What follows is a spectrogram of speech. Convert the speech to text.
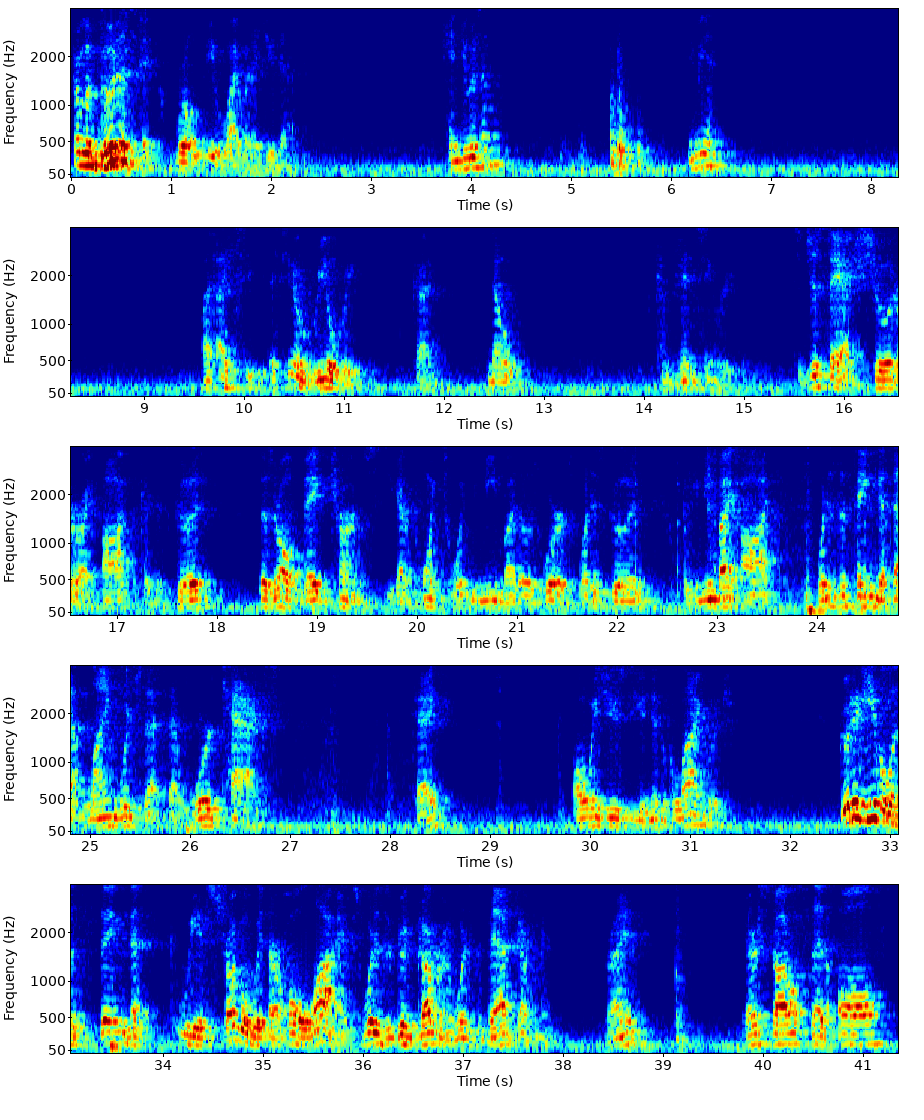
From a Buddhistic worldview, why would I do that? Hinduism? Me. I, I see I see no real reason, okay? No convincing reason. To just say I should or I ought because it's good, those are all vague terms. You got to point to what you mean by those words. What is good? What do you mean by ought? What is the thing that that language, that, that word tags? Okay? Always use the univocal language. Good and evil is the thing that we have struggled with our whole lives. What is a good government? What is a bad government? Right? Aristotle said all,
